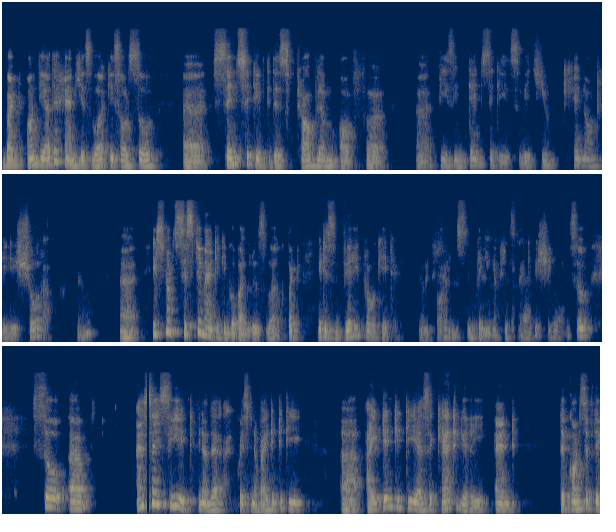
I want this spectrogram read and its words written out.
but on the other hand, his work is also uh, sensitive to this problem of uh, uh, these intensities which you cannot really shore up. You know? Uh, it's not systematic in Gopal Guru's work, but it is very provocative, you know, importance in bringing up this kind of issue. So, so um, as I see it, you know, the question of identity, uh, identity as a category and the concept of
